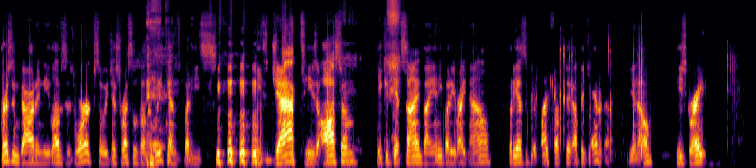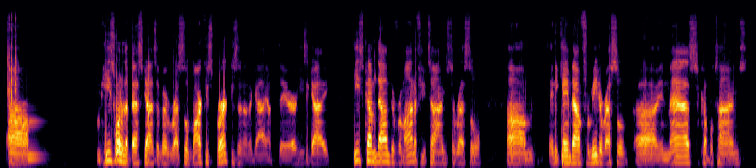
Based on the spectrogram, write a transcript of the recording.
prison guard and he loves his work, so he just wrestles on the weekends. But he's he's jacked. He's awesome. He could get signed by anybody right now, but he has a good life up up in Canada. You know, he's great. Um, he's one of the best guys I've ever wrestled. Marcus Burke is another guy up there. He's a guy. He's come down to Vermont a few times to wrestle, um, and he came down for me to wrestle uh, in Mass a couple times.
